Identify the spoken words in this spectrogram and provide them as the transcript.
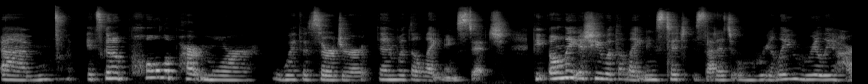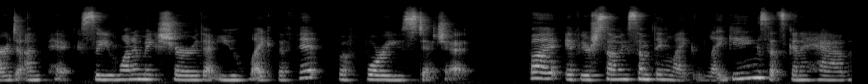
um, it's going to pull apart more with a serger than with a lightning stitch. The only issue with the lightning stitch is that it's really, really hard to unpick. So you want to make sure that you like the fit before you stitch it. But if you're sewing something like leggings that's going to have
